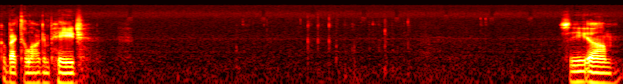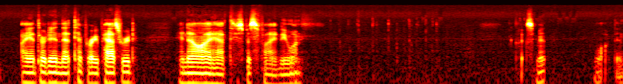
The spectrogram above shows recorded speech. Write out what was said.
Go back to login page. See, um, I entered in that temporary password and now I have to specify a new one. Click submit, logged in.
